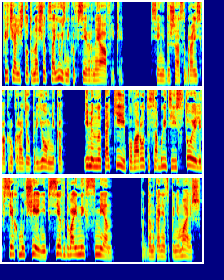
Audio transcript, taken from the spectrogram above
Кричали что-то насчет союзников в Северной Африке. Все, не дыша, собрались вокруг радиоприемника, Именно такие повороты событий и стоили всех мучений, всех двойных смен, когда, наконец, понимаешь,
